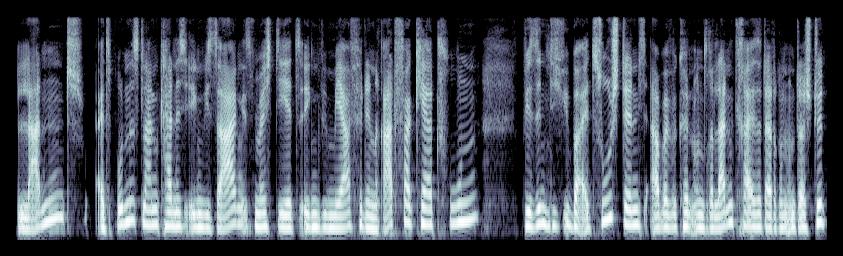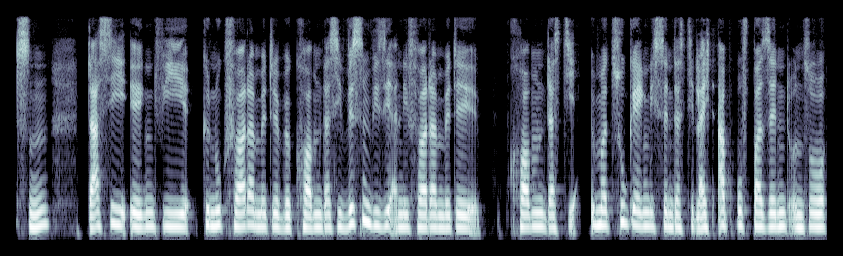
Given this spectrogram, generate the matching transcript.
Land, als Bundesland kann ich irgendwie sagen, ich möchte jetzt irgendwie mehr für den Radverkehr tun. Wir sind nicht überall zuständig, aber wir können unsere Landkreise darin unterstützen, dass sie irgendwie genug Fördermittel bekommen, dass sie wissen, wie sie an die Fördermittel kommen, dass die immer zugänglich sind, dass die leicht abrufbar sind und so.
